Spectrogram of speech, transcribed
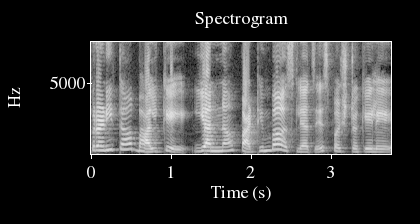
प्रणिता भालके यांना पाठिंबा असल्याचे स्पष्ट केले.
